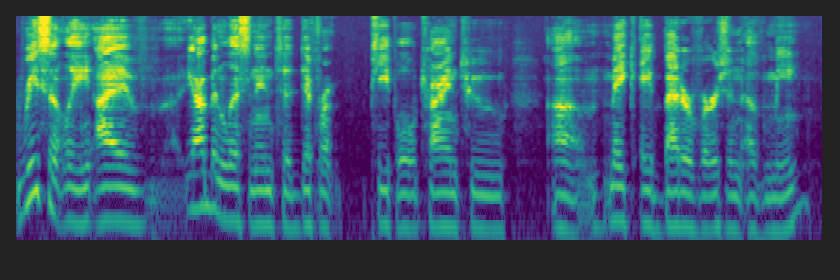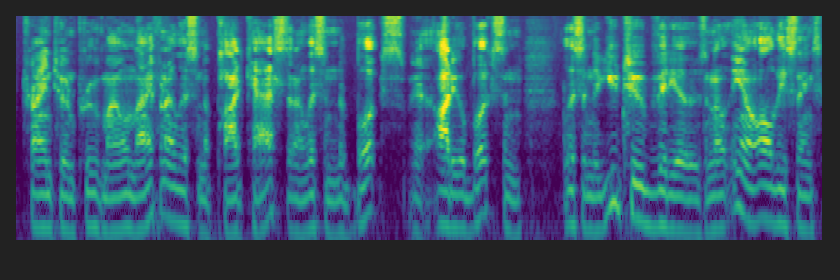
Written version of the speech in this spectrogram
recently I've you know, I've been listening to different people trying to um, make a better version of me, trying to improve my own life. And I listen to podcasts and I listen to books, audio books, and listen to YouTube videos and you know all these things.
